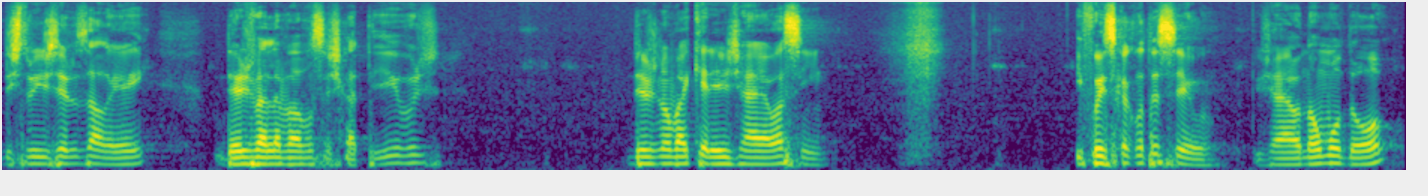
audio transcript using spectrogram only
destruir Jerusalém, Deus vai levar vocês cativos, Deus não vai querer Israel assim. E foi isso que aconteceu. Israel não mudou,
